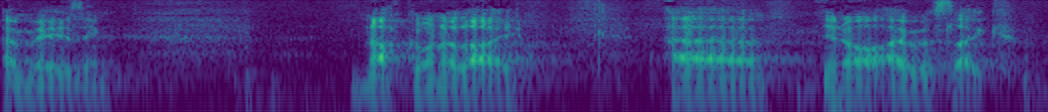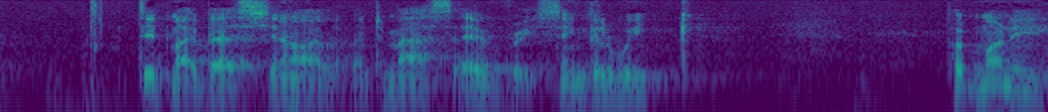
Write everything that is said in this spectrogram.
amazing. Not going to lie. Uh, you know, I was like, did my best. You know, I went to Mass every single week, put money,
